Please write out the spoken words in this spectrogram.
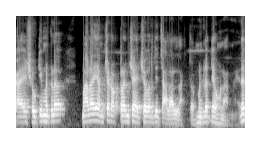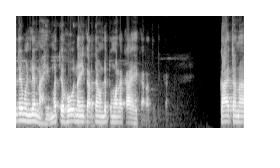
काय शेवटी म्हटलं मलाही आमच्या डॉक्टरांच्या याच्यावरती चालायला लागतं. म्हटलं ते होणार नाही. तर ते म्हणले नाही. मग ते हो नाही करता म्हणले तुम्हाला काय हे करा काय त्यांना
